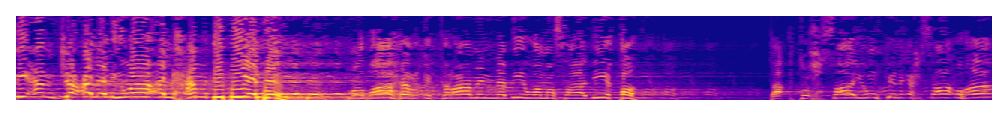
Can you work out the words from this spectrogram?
بأن جعل لواء الحمد بيده. مظاهر إكرام النبي ومصاديقه. تحصى يمكن إحصاؤها؟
